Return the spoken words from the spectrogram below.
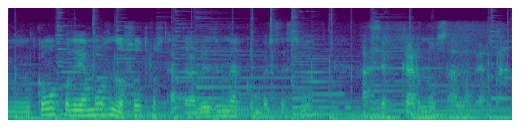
Mm, ¿Cómo podríamos nosotros a través de una conversación acercarnos a la verdad?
